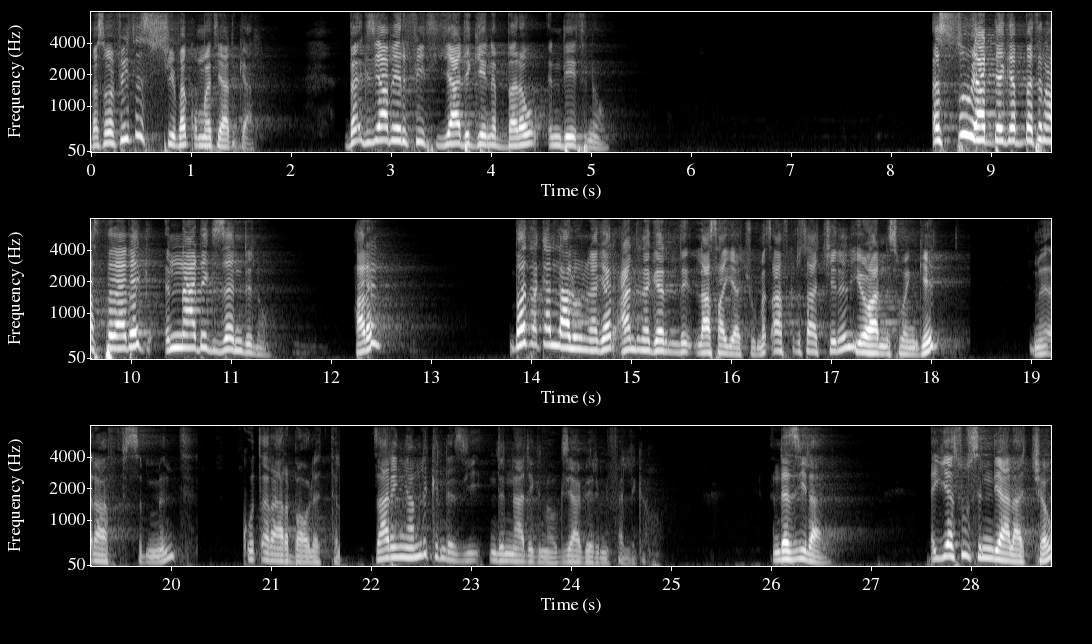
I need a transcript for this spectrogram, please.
በሰው ፊት እሺ በቁመት ያድጋል። በእግዚአብሔር ፊት ያድግ የነበረው እንዴት ነው? እሱ ያደገበትን አስተዳደግ እናድግ ዘንድ ነው አረን በጠቀላሉ ነገር አንድ ነገር ላሳያችሁ። መጽሐፍ ቅዱሳችንን የዮሐንስ ወንጌል ምዕራፍ 8 ቁጥር 42 ዛሬ እኛም ልክ እንደዚህ እንድናድግ ነው እግዚአብሔር የሚፈልገው። እንደዚህ ይላል፣ ኢየሱስ እንዲህ አላቸው።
